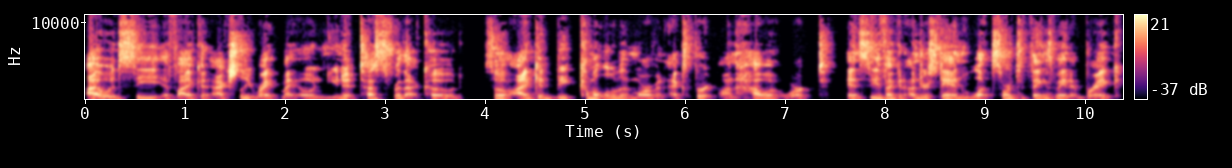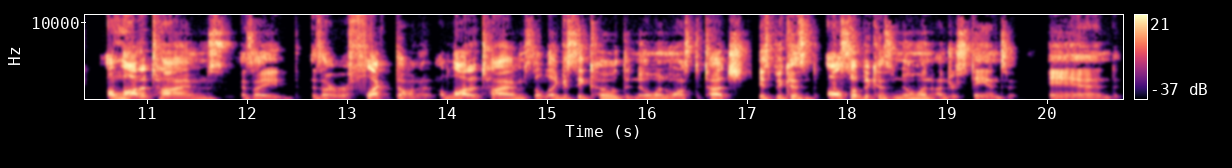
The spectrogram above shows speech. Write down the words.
I would see if I could actually write my own unit tests for that code. So I could become a little bit more of an expert on how it worked and see if I could understand what sorts of things made it break. A lot of times as I as I reflect on it, a lot of times the legacy code that no one wants to touch is because also because no one understands it. And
